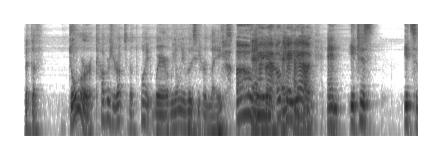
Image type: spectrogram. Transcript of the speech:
but the door covers her up to the point where we only really see her legs Oh and yeah, yeah. Okay, yeah. talking. And it just, it's a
